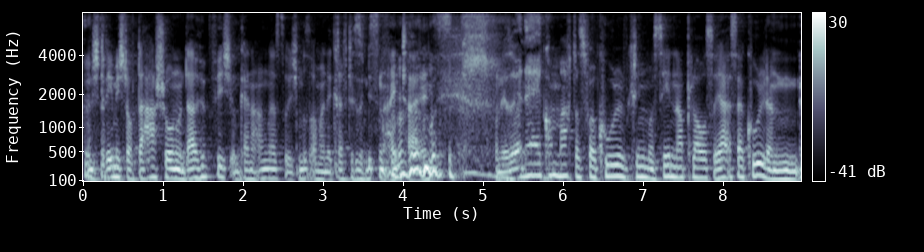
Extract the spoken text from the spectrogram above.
Und ich drehe mich doch da schon und da hüpfe ich und keine Ahnung was. So, ich muss auch meine Kräfte so ein bisschen einteilen. und er so, nee, komm, mach das voll cool, wir kriegen immer Szenenapplaus. So, ja, ist ja cool, dann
